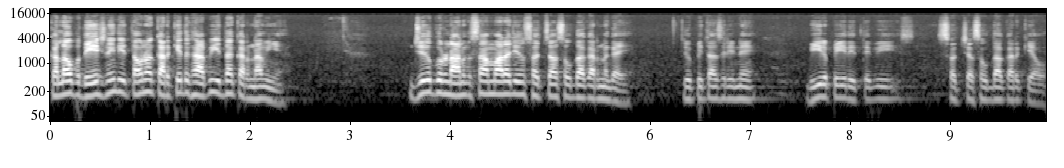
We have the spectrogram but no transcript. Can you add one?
ਕੱਲਾ ਉਪਦੇਸ਼ ਨਹੀਂ ਦਿੱਤਾ, ਉਹਨਾਂ ਕਰਕੇ ਦਿਖਾਇਆ ਵੀ ਇਦਾਂ ਕਰਨਾ ਵੀ ਹੈ। ਜਦੋਂ ਗੁਰੂ ਨਾਨਕ ਸਾਹਿਬ ਮਹਾਰਾਜ ਜਦੋਂ ਸੱਚਾ ਸੌਦਾ ਕਰਨ ਗਏ, ਜੋ ਪਿਤਾ ਸ੍ਰੀ ਨੇ 20 ਰੁਪਏ ਦਿੱਤੇ ਵੀ ਸੱਚਾ ਸੌਦਾ ਕਰਕੇ ਆਓ।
